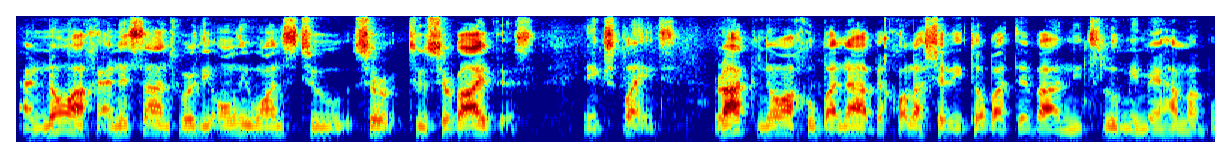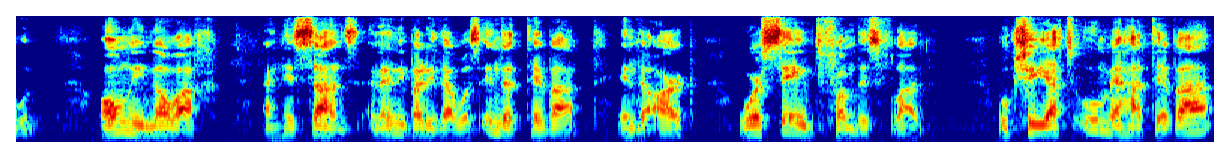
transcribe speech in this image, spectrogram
And Noach and his sons were the only ones to sur- to survive this. He explains, Rak Noach ubana bechol asher nitzlu mimeh hamabul. Only Noach and his sons and anybody that was in the teva, in the ark, were saved from this flood. Uksheyatzu mehateva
